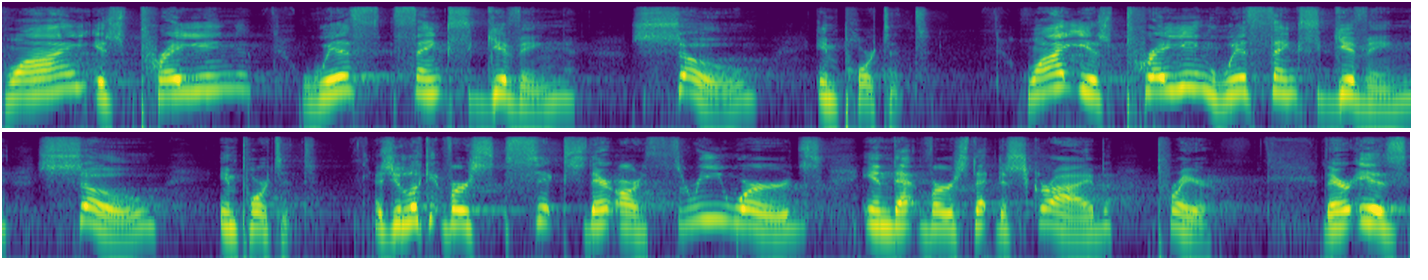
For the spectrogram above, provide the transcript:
Why is praying with thanksgiving so important? Why is praying with thanksgiving so important? As you look at verse 6, there are three words in that verse that describe prayer. There is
